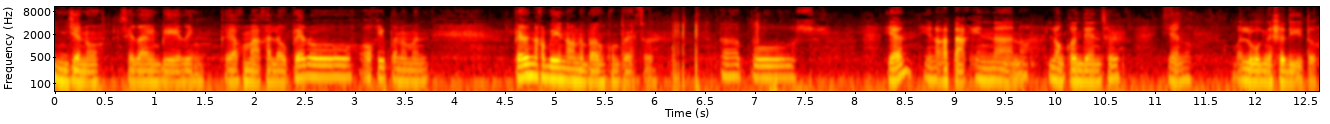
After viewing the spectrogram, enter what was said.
Dyan o oh, sira yung bearing kaya kumakalaw. Pero okay pa naman. Pero nakabili na ako ng bagong compressor. Tapos yan yung nakatack in na ano, long condenser. Yan oh maluwag na siya dito.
